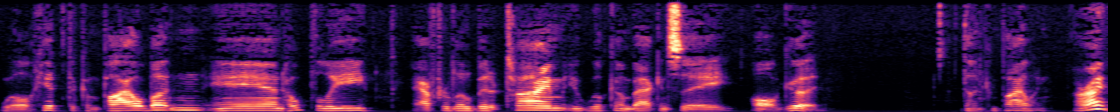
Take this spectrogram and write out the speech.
We'll hit the compile button and hopefully After a little bit of time, it will come back and say all good. Done compiling. All right.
